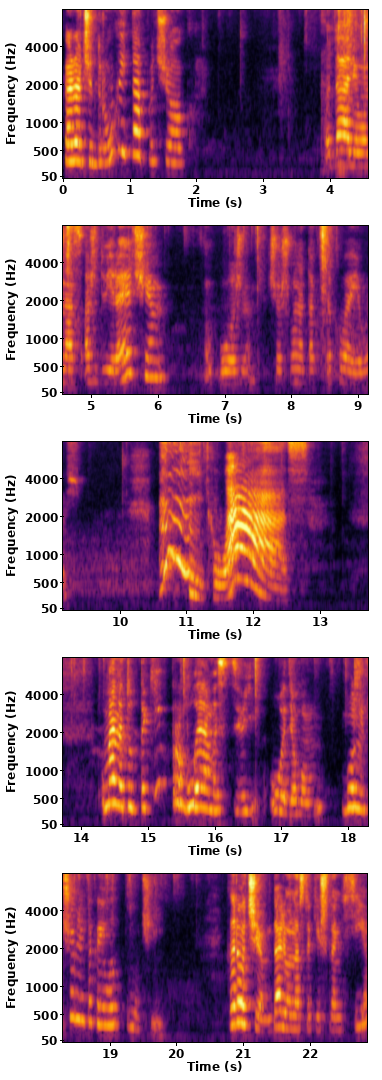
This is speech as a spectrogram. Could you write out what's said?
Коротше, другий тапочок. Далі у нас аж дві речі. О боже, що ж воно так приклеїлось? Ммм, клас! У мене тут такі проблеми з цим одягом. Боже, чого він такий липучий? Коротше, далі у нас такі штанці,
